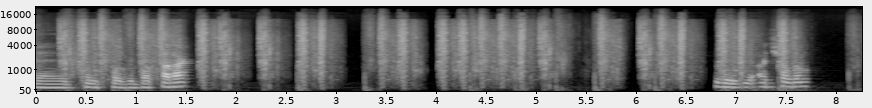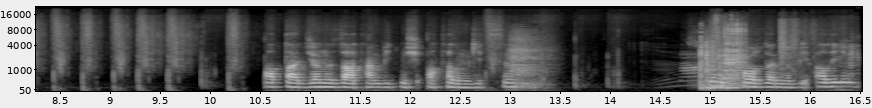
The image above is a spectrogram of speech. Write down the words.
e, kılıç tozu basarak Şurayı bir açalım. Hatta canı zaten bitmiş. Atalım gitsin. Şimdi tozlarını bir alayım.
